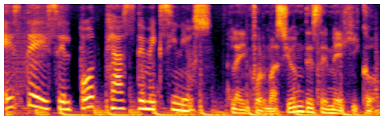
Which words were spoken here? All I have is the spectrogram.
Este es el podcast de Mexinios. La información desde México.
